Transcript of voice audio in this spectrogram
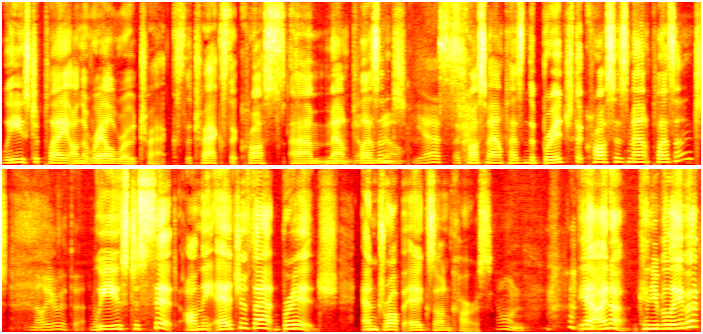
We used to play on the railroad tracks, the tracks that cross um, Mount Pleasant. no. Yes. Across Mount Pleasant, the bridge that crosses Mount Pleasant. Familiar with that? We used to sit on the edge of that bridge and drop eggs on cars. Oh, yeah, I know. Can you believe it?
